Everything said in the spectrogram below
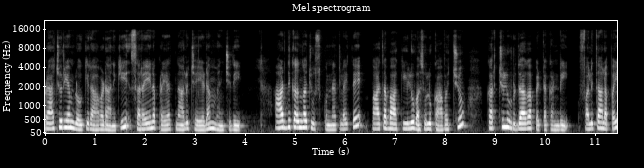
ప్రాచుర్యంలోకి రావడానికి సరైన ప్రయత్నాలు చేయడం మంచిది. ఆర్థికంగా చూసుకున్నట్లయితే పాత బాకీలు వసూలు కావచ్చు ఖర్చులు వృధాగా పెట్టకండి. ఫలితాలపై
